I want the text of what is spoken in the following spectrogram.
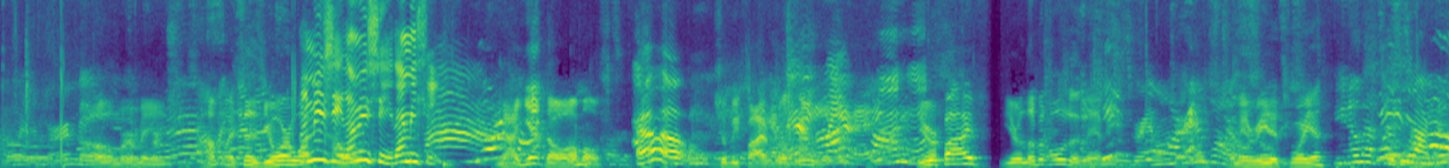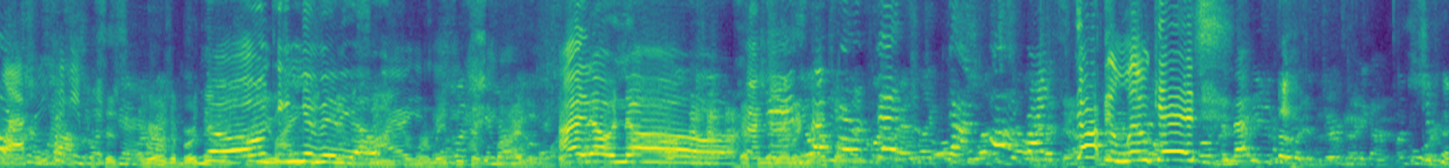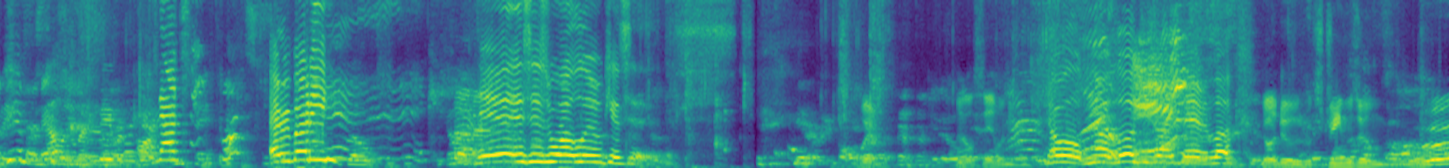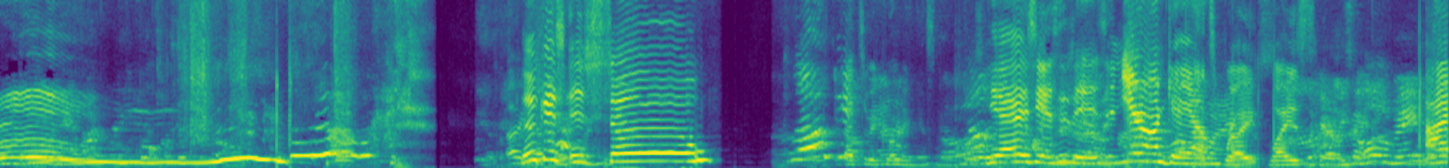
Oh, and a mermaid. Oh, mermaids. How much says your what? Let me see. Let me see. Let me see. Ah. Not yet though. Almost. Oh. She'll be five real soon. You're five. You're a little bit older than Abby. Grandma and grandpa. Let me read it for you. You know that's This is on flash. Are you taking It says, "Here's a birthday No, wish for you. taking a and Deep video. For mermaids who think five I don't know. That's from grandma and grandpa. Stop it, Lucas. And that used to go with the jersey. They got punched. That was my favorite part. That's everybody. This is what Lucas is. Where? I don't see him anymore. No, no, look, he's right there. Look. Go do extreme zoom. Whoa! Lucas is so. That's a recording, isn't it? Yes, yes, it is, and you're on cam. That's right. Why is I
